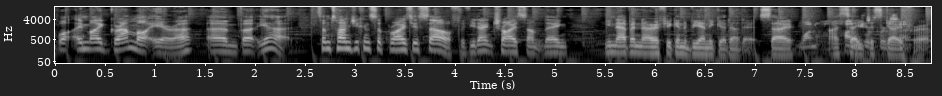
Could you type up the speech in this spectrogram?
in my grandma era. Um, but yeah, sometimes you can surprise yourself. If you don't try something, you never know if you're going to be any good at it. So 100%. I say just go for it.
